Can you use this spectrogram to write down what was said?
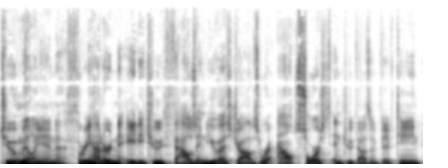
2,382,000 US jobs were outsourced in 2015,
